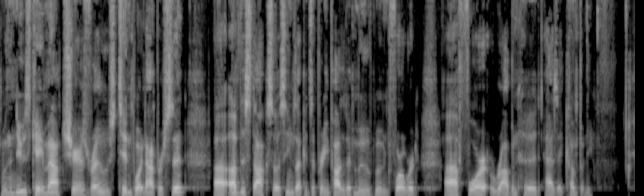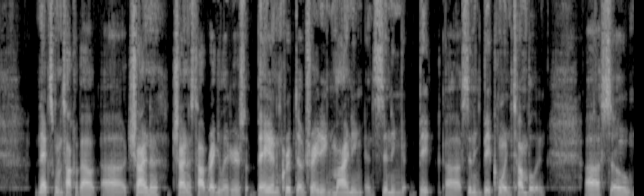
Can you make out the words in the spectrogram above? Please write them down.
when the news came out. Shares rose 10.9 percent uh, of the stock. So it seems like it's a pretty positive move moving forward uh, for Robinhood as a company. Next, we're going to talk about uh, China. China's top regulators ban crypto trading, mining, and sending bit, uh, sending Bitcoin tumbling. Uh, so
